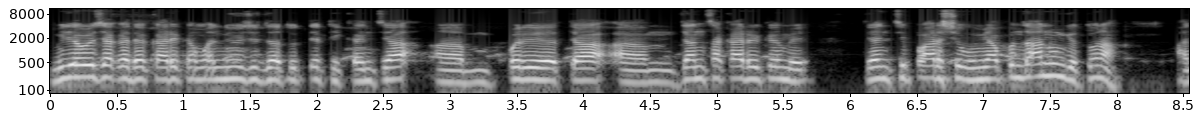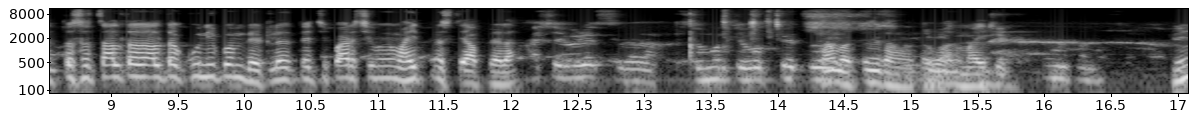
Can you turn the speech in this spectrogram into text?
मी ज्यावेळेस एखाद्या कार्यक्रमाला नियोजित जातो त्या ठिकाणच्या परि त्या ज्यांचा कार्यक्रम आहे त्यांची पार्श्वभूमी आपण जाणून घेतो ना. आणि तसं चालता चालता कुणी पण भेटलं त्याची पार्श्वभूमी माहीत नसते आपल्याला. अशा वेळेस समोरचे वक्तेच थांबा तुम्ही थांबा माहिती आहे.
